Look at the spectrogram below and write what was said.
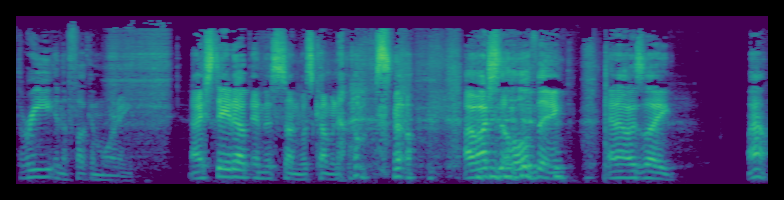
three in the fucking morning. And I stayed up and the sun was coming up, so I watched the whole thing, and I was like, "Wow,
